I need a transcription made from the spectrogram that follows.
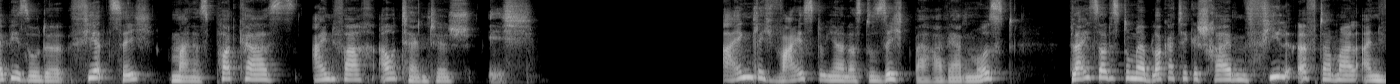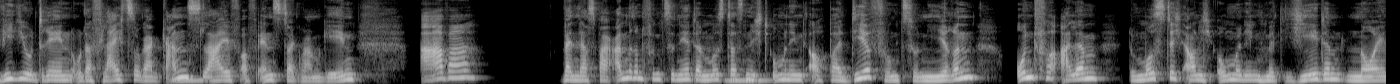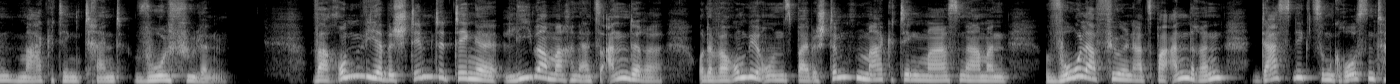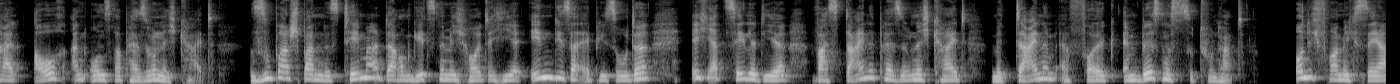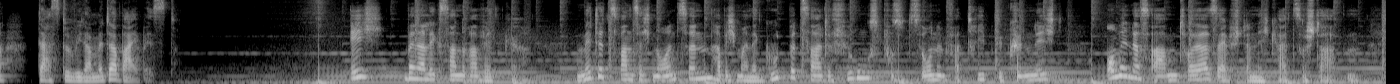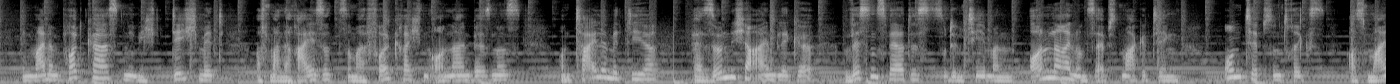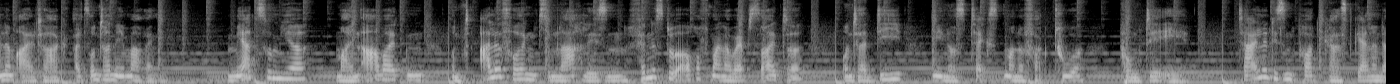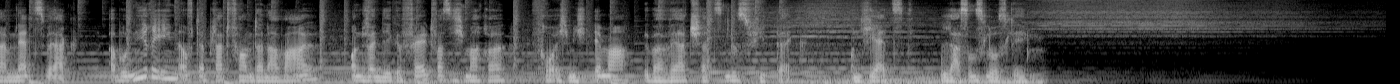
Episode 40 meines Podcasts Einfach authentisch ich. Eigentlich weißt du ja, dass du sichtbarer werden musst. Vielleicht solltest du mehr Blogartikel schreiben, viel öfter mal ein Video drehen oder vielleicht sogar ganz live auf Instagram gehen. Aber wenn das bei anderen funktioniert, dann muss das nicht unbedingt auch bei dir funktionieren. Und vor allem, du musst dich auch nicht unbedingt mit jedem neuen Marketing-Trend wohlfühlen. Warum wir bestimmte Dinge lieber machen als andere oder warum wir uns bei bestimmten Marketingmaßnahmen wohler fühlen als bei anderen, das liegt zum großen Teil auch an unserer Persönlichkeit. Super spannendes Thema, darum geht's nämlich heute hier in dieser Episode. Ich erzähle dir, was deine Persönlichkeit mit deinem Erfolg im Business zu tun hat. Und ich freue mich sehr, dass du wieder mit dabei bist. Ich bin Alexandra Wittke. Mitte 2019 habe ich meine gut bezahlte Führungsposition im Vertrieb gekündigt, um in das Abenteuer Selbstständigkeit zu starten – in meinem Podcast nehme ich dich mit auf meine Reise zum erfolgreichen Online-Business und teile mit dir persönliche Einblicke, Wissenswertes zu den Themen Online- und Selbstmarketing und Tipps und Tricks aus meinem Alltag als Unternehmerin. Mehr zu mir, meinen Arbeiten und alle Folgen zum Nachlesen findest du auch auf meiner Webseite unter die-textmanufaktur.de. Teile diesen Podcast gerne in deinem Netzwerk – Abonniere ihn auf der Plattform deiner Wahl und wenn dir gefällt, was ich mache, freue ich mich immer über wertschätzendes Feedback. Und jetzt, lass uns loslegen.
